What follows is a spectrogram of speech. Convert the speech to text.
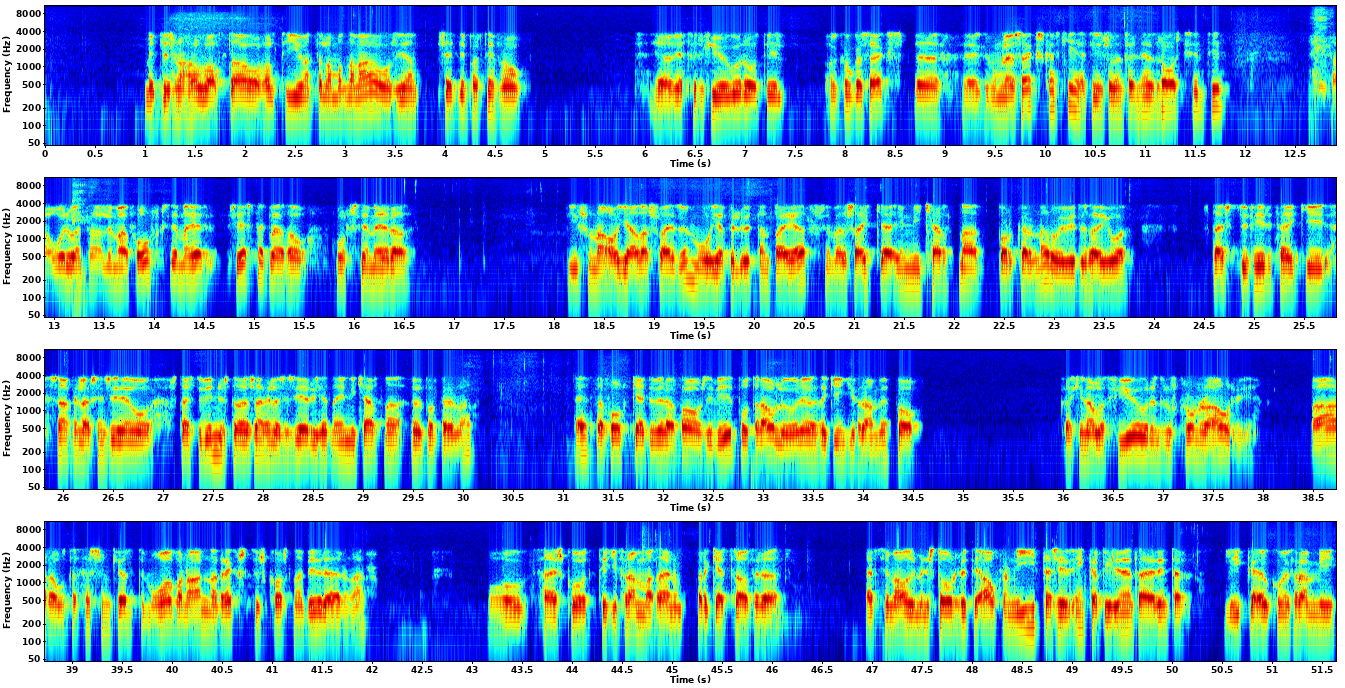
milli svona halv átta og halv tíu vantala mótnana og síðan setnipartin frá já, rétt fyrir fjögur og til áganga 6 eða rúmlega 6 kannski, þetta er eins og umferðin hefur þróast í sem tíð. Þá erum við að tala um að fólk sem er sérstaklega þá fólk sem er að býr svona á jæðarsvæðum og jafnvel utan bæjar sem er að sækja inn í kjarnaborgarinnar og við vitum það jú að stærstu fyrirtæki samfélagsins og stærstu vinnustöðu samfélagsins eru hérna inn í kjarna höfuborgarinnar. Þetta fólk getur verið að fá á sig viðbótar álugur ef þetta gengir fram upp á kannski nála 400 krónur ári bara út af þessum gjöldum ofan á annan reksturskostnað bifræðarinnar og það er sko tekið fram að það er nú bara gert ráð fyrir að eftir sem áður minn stór hluti áfram nýta sér yngabílin en það er reyndar líka hefur komið fram í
